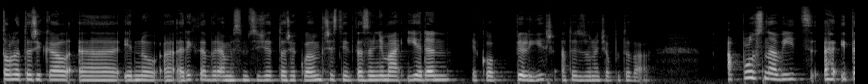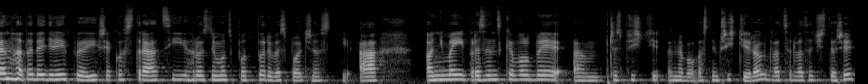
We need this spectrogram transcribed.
tohle to říkal uh, jednou uh, Erik Taber a myslím si, že to řekl velmi přesně, ta země má jeden jako pilíř a to je Zona Čaputová. A plus navíc i tenhle ten jediný pilíř jako ztrácí hrozně moc podpory ve společnosti. A oni mají prezidentské volby um, přes příští, nebo vlastně příští rok, 2024,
